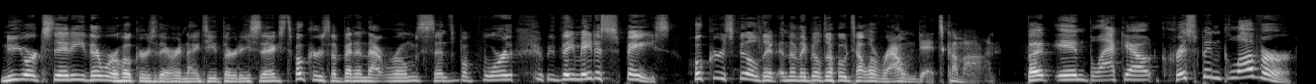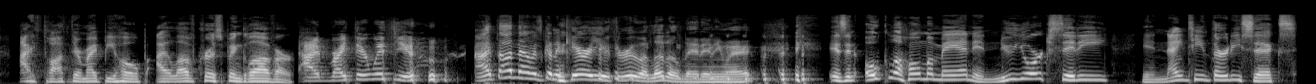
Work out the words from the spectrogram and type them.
New York City, there were hookers there in 1936. Hookers have been in that room since before they made a space. Hookers filled it and then they built a hotel around it. Come on. But in Blackout, Crispin Glover. I thought there might be hope. I love Crispin Glover. I'm right there with you. I thought that was going to carry you through a little bit anyway. Is an Oklahoma man in New York City in 1936,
